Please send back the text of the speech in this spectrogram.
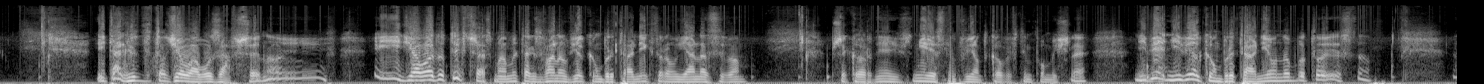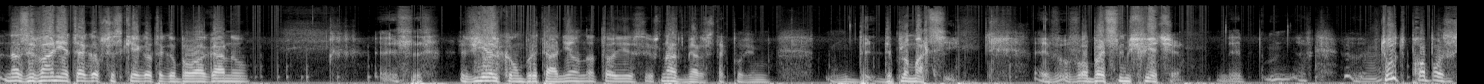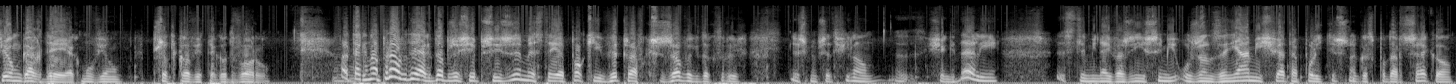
I tak to działało zawsze, no i i działa dotychczas. Mamy tak zwaną Wielką Brytanię, którą ja nazywam przekornie, już nie jestem wyjątkowy w tym pomyśle, Niewie, niewielką Brytanią, no bo to jest no, nazywanie tego wszystkiego, tego bałaganu Wielką Brytanią, no to jest już nadmiar, że tak powiem, dy dyplomacji w, w, obecnym świecie. Toute proportion gardée, jak mówią przodkowie tego dworu. A tak naprawdę, jak dobrze się przyjrzymy z tej epoki wypraw krzyżowych, do których żeśmy przed chwilą e, sięgnęli, z tymi najważniejszymi urządzeniami świata polityczno-gospodarczego,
